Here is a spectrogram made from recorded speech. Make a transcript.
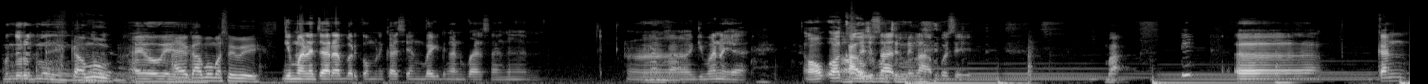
menurutmu Kamu. menurutmu. Ayo weh. Ayo kamu Mas PW. gimana cara berkomunikasi yang baik dengan pasangan Dengan Eh, Pak. gimana ya oh, oh Oh, usah jeneng. lah apa sih mbak eh kan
